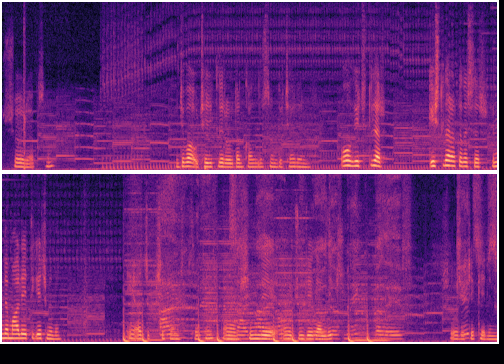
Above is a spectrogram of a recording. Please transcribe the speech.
Şöyle yapsam. Acaba o çelikleri oradan kaldırsam geçerler mi? Oo geçtiler. Geçtiler arkadaşlar. Hem de maliyeti geçmeden. İyi azıcık bir şey kalmıştı zaten. Tamam şimdi 13.ye geldik. Şöyle çekelim.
